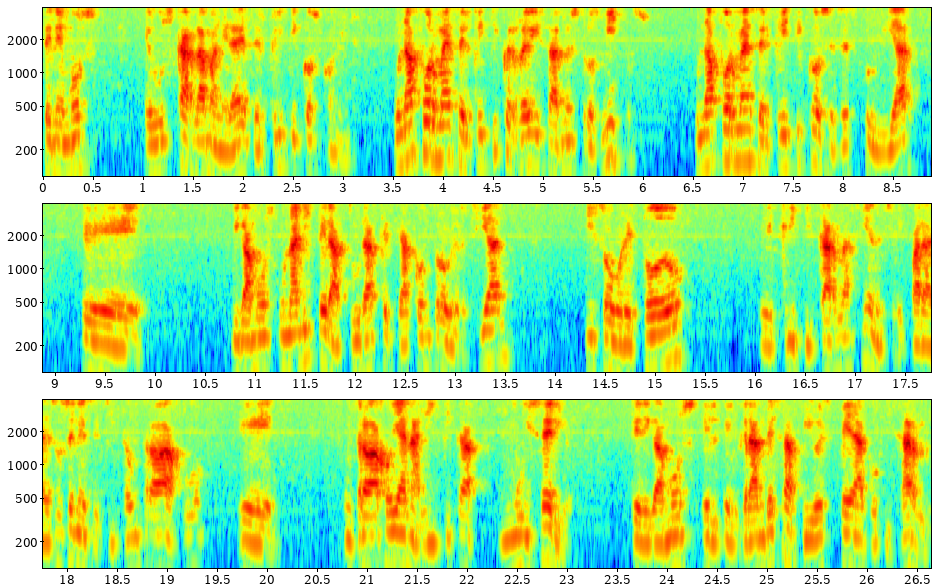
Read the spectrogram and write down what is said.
tenemos que buscar la manera de ser críticos con ellos. Una forma de ser crítico es revisar nuestros mitos. Una forma de ser críticos es estudiar eh, digamos, una literatura que sea controversial y sobre todo eh, criticar la ciencia. Y para eso se necesita un trabajo, eh, un trabajo de analítica muy serio, que digamos, el, gran desafío es pedagogizarlo,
